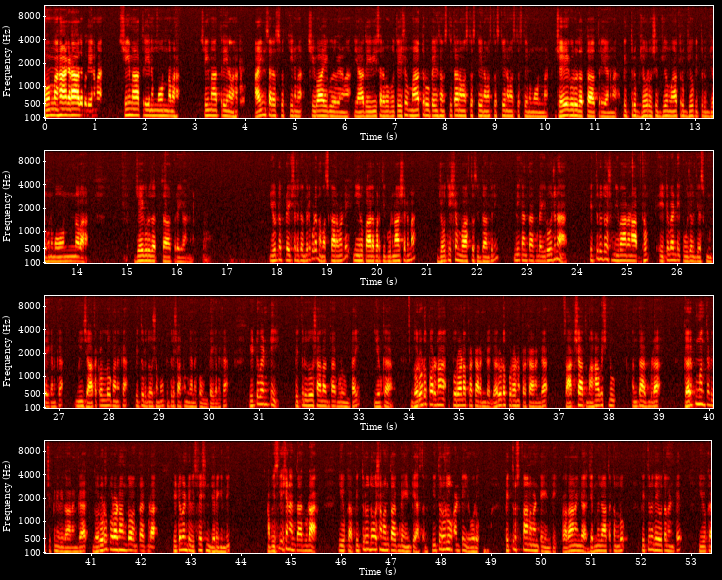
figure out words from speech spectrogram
ఓం మహాగణాధిపతి నమ. శ్రీమాత్రే నమో నమ. శ్రీమాత్రే నమ. ఐం సరస్వతి నమ. శివాయ గురువే నమ. యా దేవి సర్వభూతేషు మాతృపేణ సంస్థిత నమస్తస్తే నమస్తస్తే నమస్తస్తే నమో నమ. జయ గురు దత్తాత్రేయ నమ. పితృభ్యో ఋషిభ్యో మాతృభ్యో పితృభ్యో నమో నమ. జయ గురు దత్తాత్రేయ నమ. యూట్యూబ్ ప్రేక్షకులందరూ కూడా నమస్కారం అండి. నేను పాలపర్తి గురునాథ శర్మ జ్యోతిష్యం వాస్తు సిద్ధాంతిని మీకంతా కూడా ఈ రోజున పితృదోష నివారణార్థం ఎటువంటి పూజలు చేసుకుంటే కనుక మీ జాతకంలో కనుక పితృదోషము పితృశాతం కనుక ఉంటే కనుక ఎటువంటి పితృదోషాలంతా కూడా ఉంటాయి. ఈ యొక్క గరుడ పురాణ పురాణ ప్రకారంగా గరుడ పురాణ ప్రకారంగా సాక్షాత్ మహావిష్ణు అంతా కూడా గరుత్మంతుడు చెప్పిన విధానంగా గరుడ పురాణంలో అంతా కూడా ఎటువంటి విశ్లేషణ జరిగింది? ఆ విశ్లేషణ అంతా కూడా ఈ యొక్క పితృదోషం అంతా కూడా ఏంటి? అసలు పితరులు అంటే ఎవరు? పితృస్థానం అంటే ఏంటి? ప్రధానంగా జన్మజాతకంలో పితృదేవతలు అంటే ఈ యొక్క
